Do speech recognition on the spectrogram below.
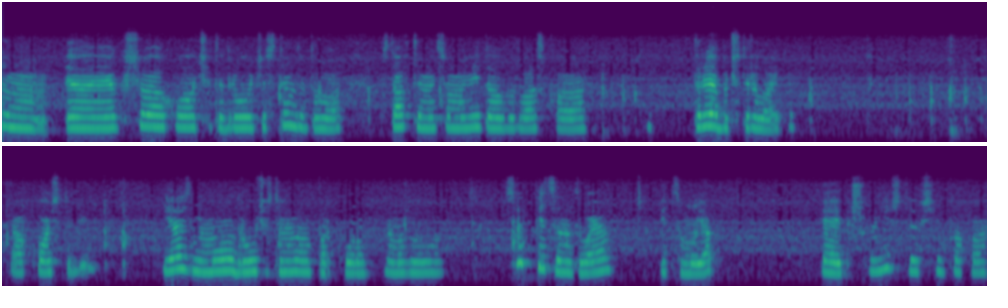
М, е, якщо хочете другу частину, то ставте на цьому відео, будь ласка, 3 або 4 лайки. Так, ось тобі. Я зніму другу частину паркуру, неможливо. Це піца не твоя, піца моя. Я її пішов їсти, всім пока.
